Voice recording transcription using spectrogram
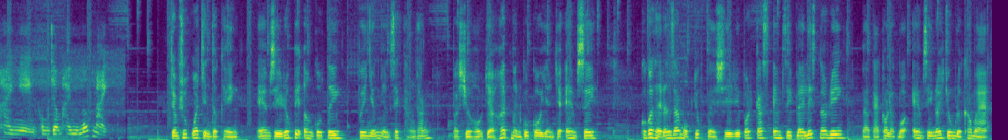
2021 này. Trong suốt quá trình thực hiện, MC rất biết ơn cô Tiên vì những nhận xét thẳng thắn và sự hỗ trợ hết mình của cô dành cho MC. Cô có thể đánh giá một chút về series podcast MC Playlist nói riêng và cả câu lạc bộ MC nói chung được không ạ? À?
